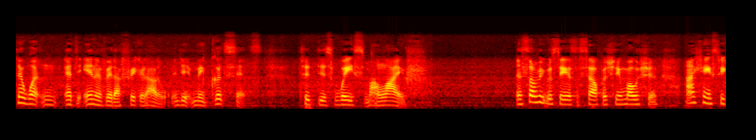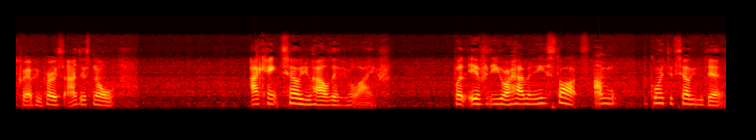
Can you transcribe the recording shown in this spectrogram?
There wasn't at the end of it. I figured out it didn't make good sense to just waste my life. And some people say it's a selfish emotion. I can't speak for every person. I just know I can't tell you how to live your life. But if you are having these thoughts, I'm going to tell you this.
